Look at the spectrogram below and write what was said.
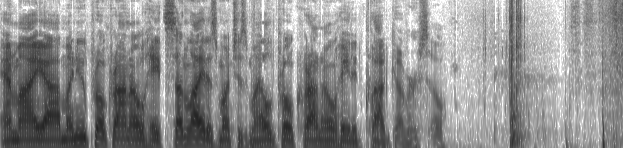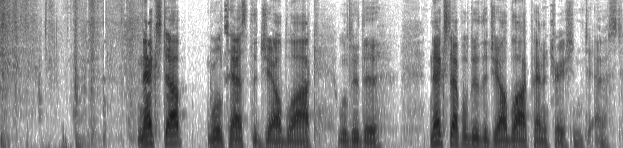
and my uh, my new Pro Chrono hates sunlight as much as my old Pro Chrono hated cloud cover. So next up, we'll test the gel block. We'll do the next up. We'll do the gel block penetration test.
